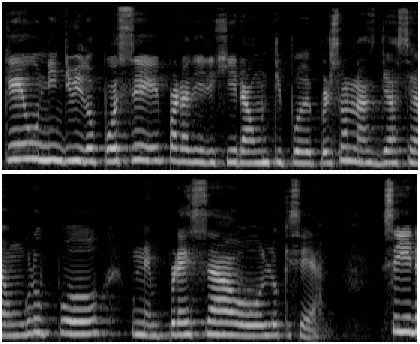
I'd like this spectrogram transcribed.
que un individuo posee para dirigir a un tipo de personas, ya sea un grupo, una empresa o lo que sea. Seguiremos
